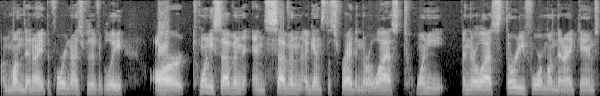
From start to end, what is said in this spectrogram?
on Monday night. The 49ers specifically are 27 and 7 against the spread in their last 20 in their last 34 Monday night games.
